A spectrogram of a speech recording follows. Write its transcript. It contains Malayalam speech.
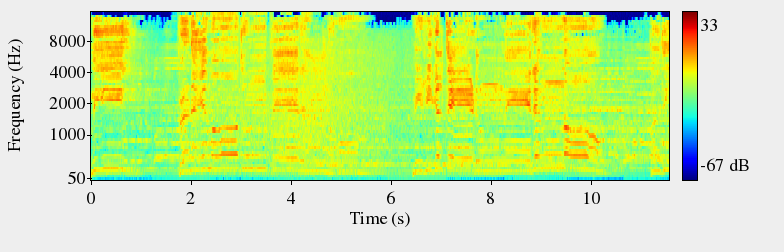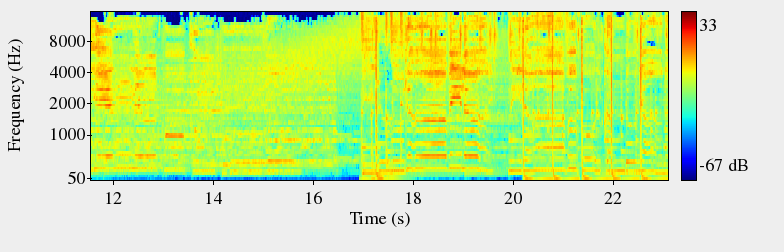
നീ പ്രണയമോതും പേരെന്നോ? മിഴികൾ തേടും നേരെന്നോ? പതിയെ നിലാവ് പോൽ കണ്ടു ഞാൻ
